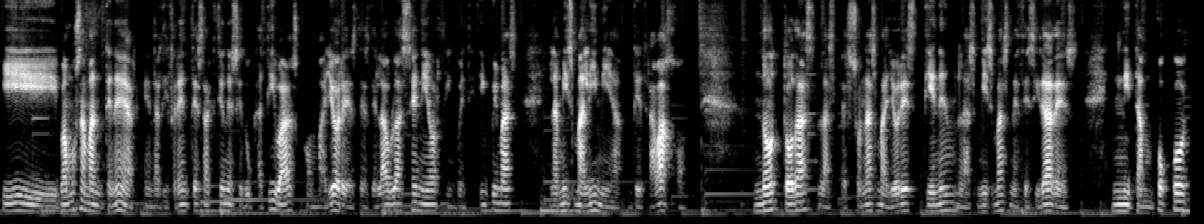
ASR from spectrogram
y vamos a mantener en las diferentes acciones educativas con mayores desde el aula senior 55 y más la misma línea de trabajo. No todas las personas mayores tienen las mismas necesidades, ni tampoco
